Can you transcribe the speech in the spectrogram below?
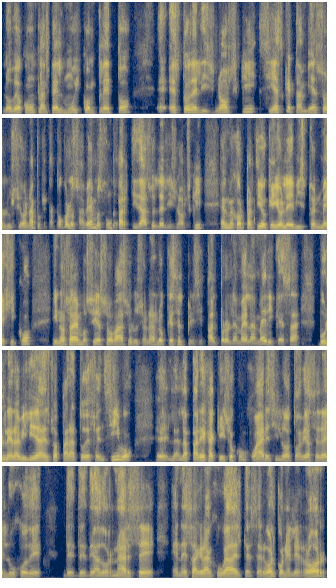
lo veo como un plantel muy completo. E, esto de Lichnowsky, si es que también soluciona, porque tampoco lo sabemos, fue un partidazo el de Lichnowsky, el mejor partido que yo le he visto en México, y no sabemos si eso va a solucionar lo que es el principal problema de la América, esa vulnerabilidad en su aparato defensivo. Eh, la, pareja que hizo con Juárez y luego todavía se da el lujo de, de, adornarse en esa gran jugada del tercer gol con el error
